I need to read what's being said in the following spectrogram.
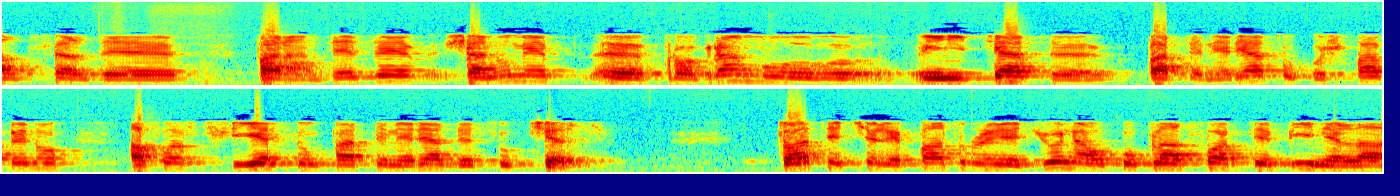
altfel de paranteze, și anume programul inițiat, parteneriatul cu Schwabenu, a fost și este un parteneriat de succes. Toate cele patru regiuni au cuplat foarte bine la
